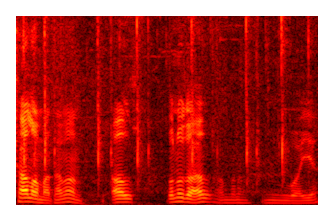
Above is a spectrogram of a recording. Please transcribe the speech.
Çal ama tamam. Al. Bunu da al. Amına. Hmm, bu ayı.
